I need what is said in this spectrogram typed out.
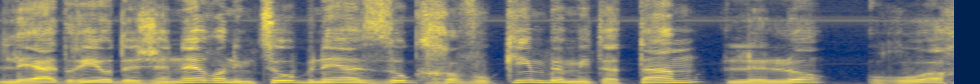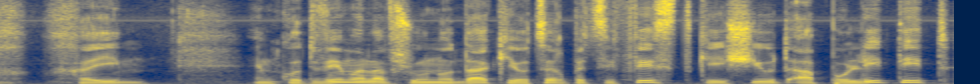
ליד ריו דה ז'נרו נמצאו בני הזוג חבוקים במיטתם ללא רוח חיים. הם כותבים עליו שהוא נודע כיוצר פציפיסט, כאישיות א-פוליטית.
